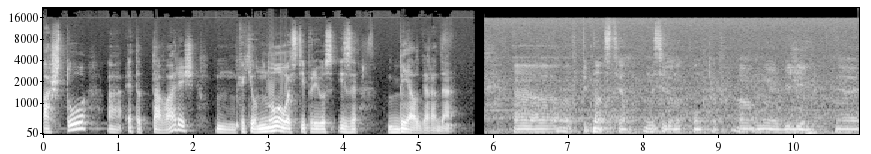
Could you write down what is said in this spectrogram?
А что а, этот товарищ, какие он новости привез из Белгорода? Э, в 15 населенных пунктах э, мы ввели Э,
